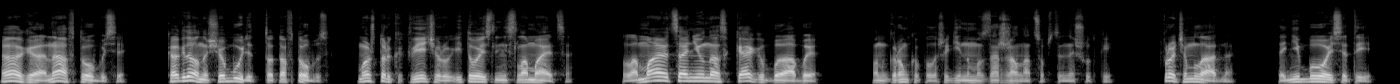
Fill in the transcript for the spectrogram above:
«Ага, на автобусе. Когда он еще будет, тот автобус? Может, только к вечеру, и то, если не сломается. Ломаются они у нас, как бабы». Он громко по-лошадиному заржал над собственной шуткой. «Впрочем, ладно. Да не бойся ты.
